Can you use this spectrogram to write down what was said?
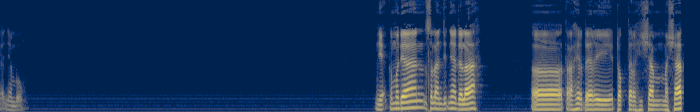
Nggak nyambung. Ya, kemudian selanjutnya adalah uh, terakhir dari Dr. Hisham Masyad.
